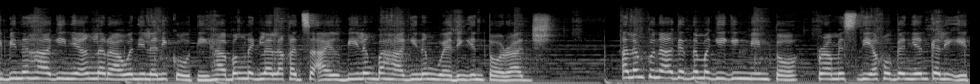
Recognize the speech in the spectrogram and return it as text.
ibinahagi niya ang larawan nila ni Cody habang naglalakad sa aisle bilang bahagi ng wedding entourage. Alam ko na agad na magiging meme to, promise di ako ganyan kaliit,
